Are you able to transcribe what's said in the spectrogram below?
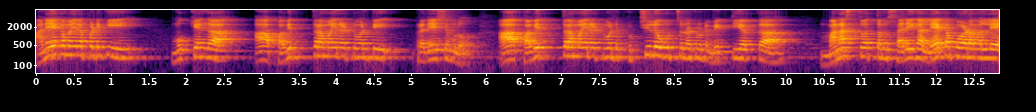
అనేకమైనప్పటికీ ముఖ్యంగా ఆ పవిత్రమైనటువంటి ప్రదేశంలో ఆ పవిత్రమైనటువంటి కుర్చీలో కూర్చున్నటువంటి వ్యక్తి యొక్క మనస్తత్వం సరిగా లేకపోవడం వల్లే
